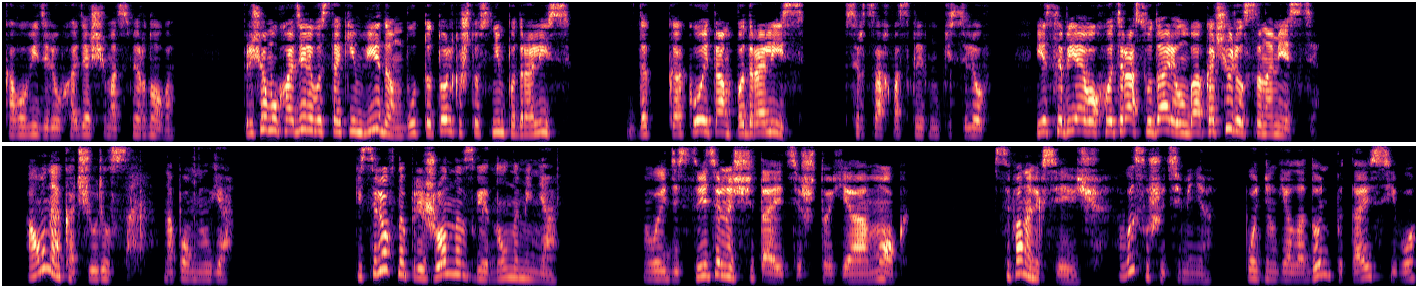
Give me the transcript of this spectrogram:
кого видели уходящим от Смирнова. Причем уходили вы с таким видом, будто только что с ним подрались. Да какой там подрались? В сердцах воскликнул Киселев. Если бы я его хоть раз ударил, он бы окочурился на месте. А он и окочурился, напомнил я. Киселев напряженно взглянул на меня. «Вы действительно считаете, что я мог?» «Степан Алексеевич, выслушайте меня», — поднял я ладонь, пытаясь его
